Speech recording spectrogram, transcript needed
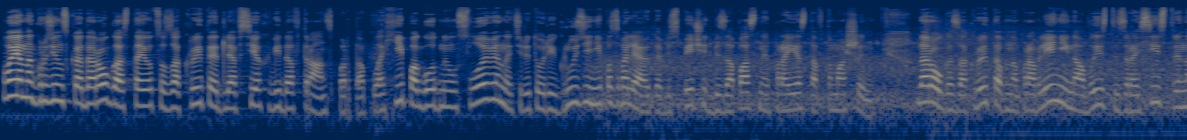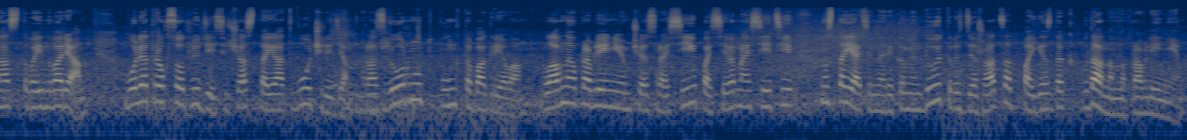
Военно-грузинская дорога остается закрытой для всех видов транспорта. Плохие погодные условия на территории Грузии не позволяют обеспечить безопасный проезд автомашин. Дорога закрыта в направлении на выезд из России с 13 января. Более 300 людей сейчас стоят в очереди. Развернут пункт обогрева. Главное управление МЧС России по Северной Осетии настоятельно рекомендует воздержаться от поездок в данном направлении.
